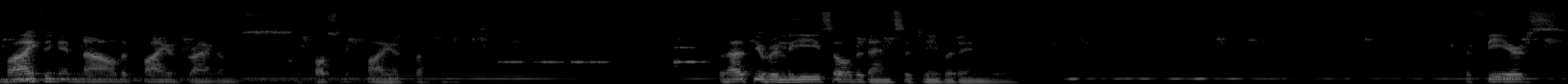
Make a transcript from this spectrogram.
Inviting in now the fire dragons, the cosmic fire dragons, to help you release all the density within you. The fears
